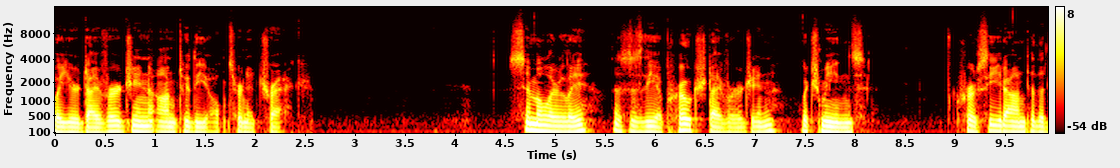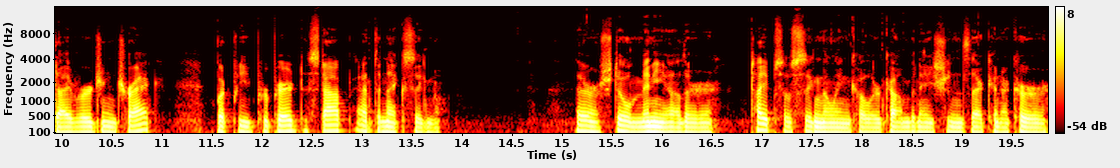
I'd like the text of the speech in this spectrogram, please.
but you're diverging onto the alternate track. Similarly, this is the approach diverging, which means proceed onto the diverging track, but be prepared to stop at the next signal. There are still many other types of signaling color combinations that can occur,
